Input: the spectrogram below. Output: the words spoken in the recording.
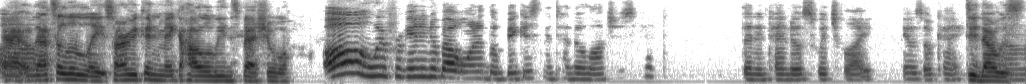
Uh, Um, that's a little late. Sorry we couldn't make a Halloween special. oh, we're forgetting about one of the biggest Nintendo launches yet. The Nintendo Switch Lite. It was okay. Dude, that was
